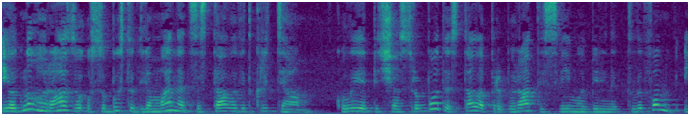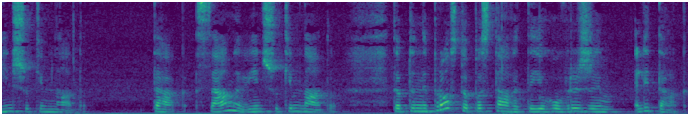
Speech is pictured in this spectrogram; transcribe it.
І одного разу особисто для мене це стало відкриттям, коли я під час роботи стала прибирати свій мобільний телефон в іншу кімнату. Так, саме в іншу кімнату. Тобто не просто поставити його в режим літак,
